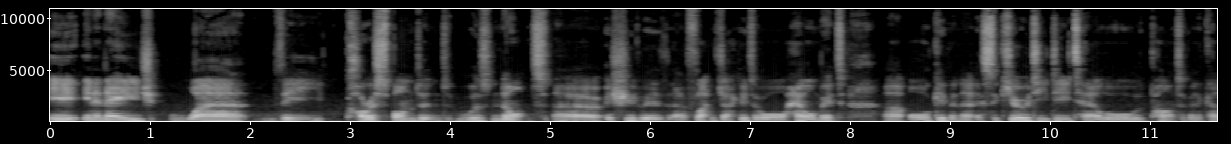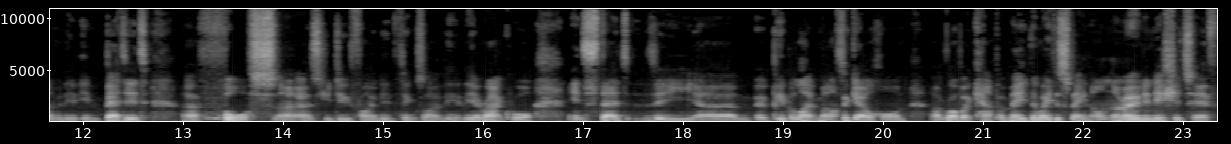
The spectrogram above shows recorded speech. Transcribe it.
in an age where the correspondent was not uh, issued with a flak jacket or helmet uh, or given a, a, security detail or part of a kind of an embedded uh, force, uh, as you do find in things like the, the Iraq War. Instead, the um, people like Martha Gellhorn and Robert Capa made their way to Spain on their own initiative,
